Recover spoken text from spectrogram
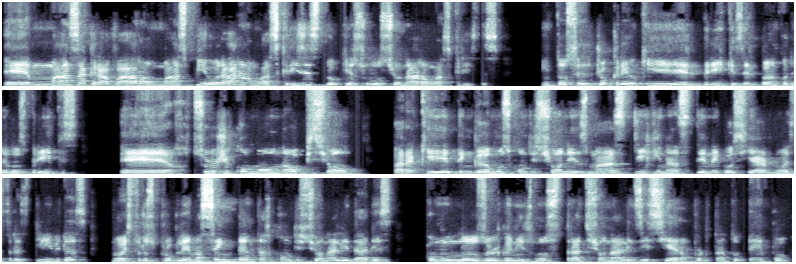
eh, más agravaron, más pioraron las crisis do que solucionaron las crisis. Entonces, yo creo que el BRICS, el Banco de los BRICS, eh, surge como una opción para que tenhamos condições mais dignas de negociar nossas dívidas, nossos problemas, sem tantas condicionalidades como os organismos tradicionais hicieron por tanto tempo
